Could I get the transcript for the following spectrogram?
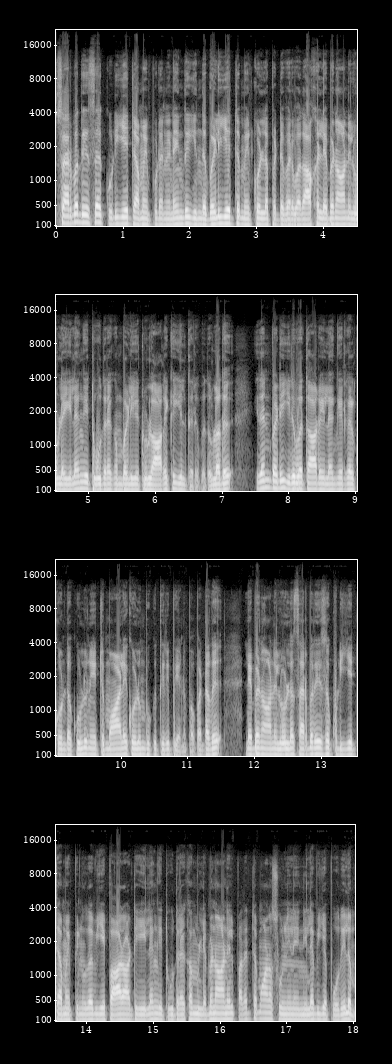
சர்வதேச குடியேற்ற அமைப்புடன் இணைந்து இந்த வெளியேற்றம் மேற்கொள்ளப்பட்டு வருவதாக லெபனானில் உள்ள இலங்கை தூதரகம் வெளியிட்டுள்ள அறிக்கையில் தெரிவித்துள்ளது. இதன்படி இருபத்தாறு இளைஞர்கள் கொண்ட குழு நேற்று மாலை கொழும்புக்கு திருப்பி அனுப்பப்பட்டது. லெபனானில் உள்ள சர்வதேச குடியேற்ற அமைப்பின் உதவியை பாராட்டிய இலங்கை தூதரகம் லெபனானில் பதற்றமான சூழ்நிலை நிலவிய போதிலும்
